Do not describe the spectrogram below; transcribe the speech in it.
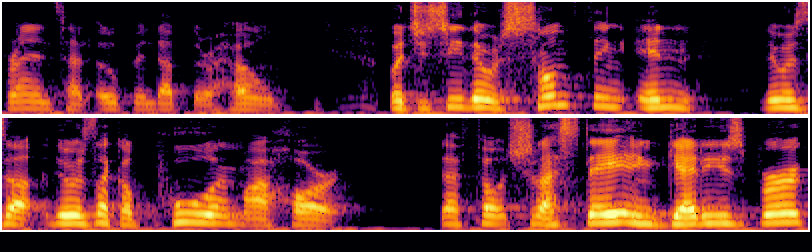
friends had opened up their home. But you see, there was something in, there was, a, there was like a pool in my heart that felt, should I stay in Gettysburg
